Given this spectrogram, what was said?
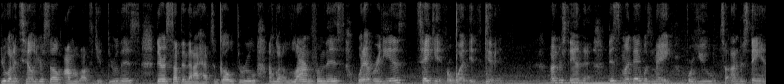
You're going to tell yourself, I'm about to get through this. There is something that I have to go through. I'm going to learn from this. Whatever it is, take it for what it's given. Understand that this Monday was made for you to understand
